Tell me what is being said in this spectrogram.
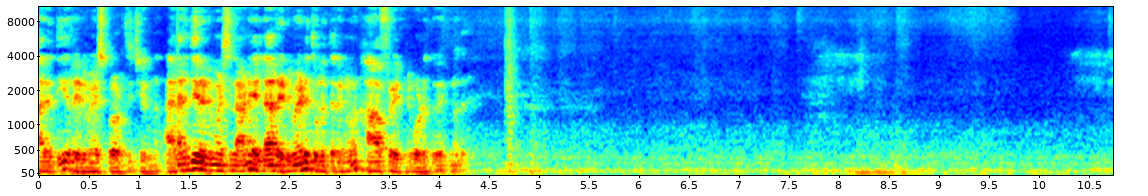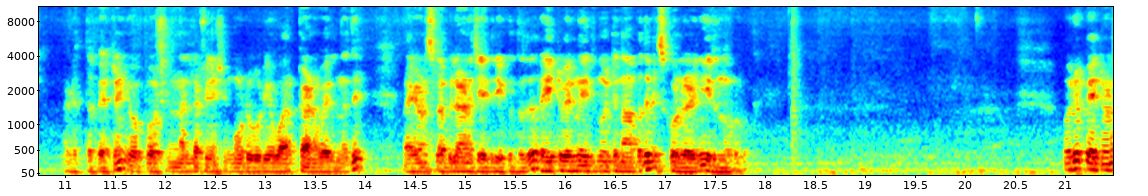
ആരതി റെഡിമേഡ്സ് പ്രവർത്തിച്ചു വരുന്നത്. ആരതി റെഡിമേഡ്സിലാണ് എല്ലാ റെഡിമേഡ് തുണിത്തരങ്ങളും ഹാഫ് റേറ്റിന് കൊടുത്തു വരുന്നത്. അടുത്ത പാറ്റേൺ യോ പോർഷൻ നല്ല ഫിനിഷിങ്ങോട് കൂടിയ വർക്കാണ് വരുന്നത്. റയോൺ സ്ലബിലാണ് ചെയ്തിരിക്കുന്നത്. റേറ്റ് വരുന്നത് ഇരുന്നൂറ്റി നാൽപ്പത് ഡിസ്കൗണ്ട് കഴിഞ്ഞ് ഇരുന്നൂറ്. ഒരു പാറ്റേൺ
